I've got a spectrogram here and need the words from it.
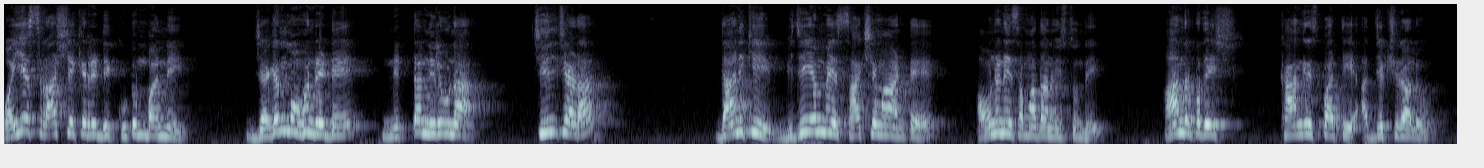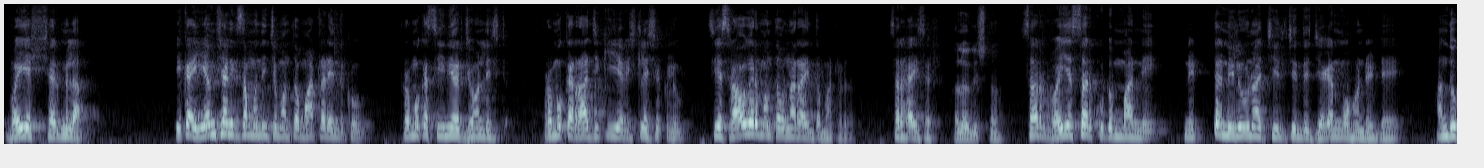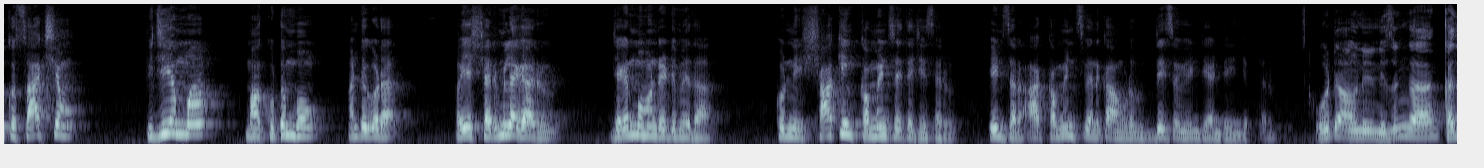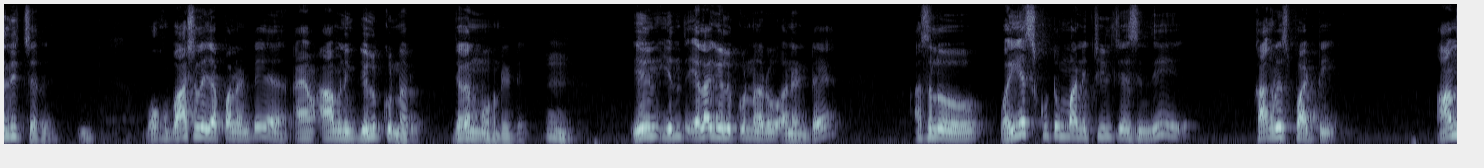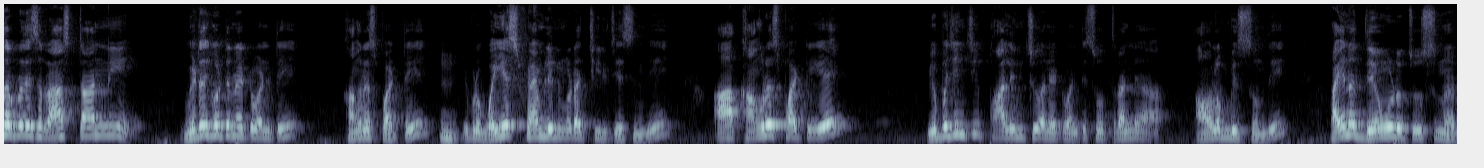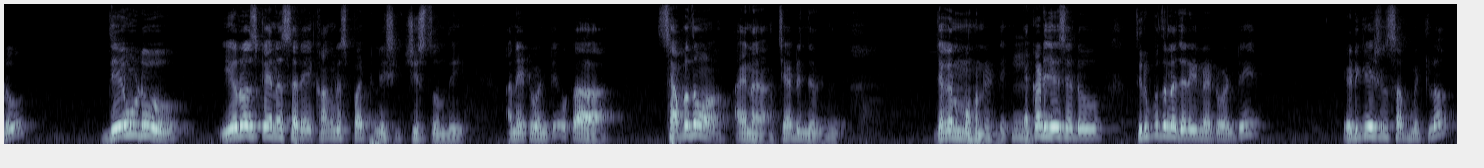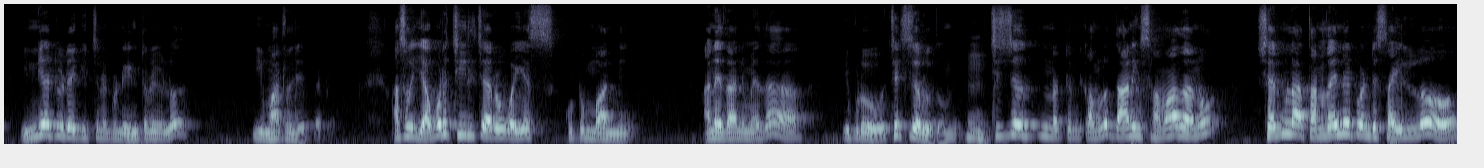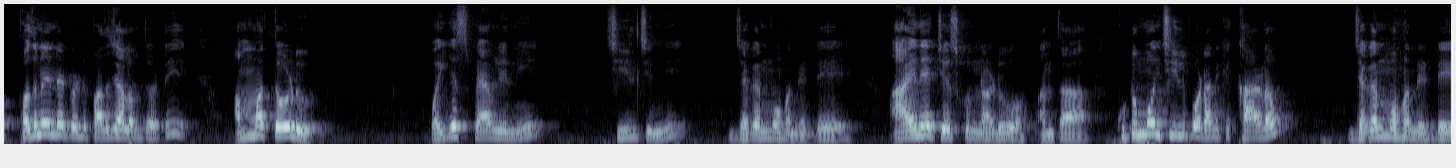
YS Rajasekhara Reddy కుటుంబాన్ని జగన్మోహన్ రెడ్డి నిట్ట నిలువున చీల్చాడా? దానికి విజయమ్మే సాక్ష్యమా అంటే అవుననే సమాధానం ఇస్తుంది ఆంధ్రప్రదేశ్ కాంగ్రెస్ పార్టీ అధ్యక్షురాలు వైఎస్ షర్మిల. ఇక ఈ అంశానికి సంబంధించి మనతో మాట్లాడేందుకు ప్రముఖ సీనియర్ జర్నలిస్ట్ ప్రముఖ రాజకీయ విశ్లేషకులు సిఎస్ రావు గారు మనతో ఉన్నారు. ఆయనతో మాట్లాడదాం. Sir hi sir. Hello Krishna. Sir YSR కుటుంబాన్ని నిట్ట నిలువున చీల్చింది జగన్మోహన్ రెడ్డి. అందుకు సాక్ష్యం విజయమ్మ మా కుటుంబం అంటూ కూడా వైఎస్ షర్మిల గారు జగన్మోహన్ రెడ్డి మీద కొన్ని షాకింగ్ కమెంట్స్ అయితే చేశారు. ఏంటి సార్? ఆ కమెంట్స్ వెనక ఆవిడ ఉద్దేశం ఏంటి అంటే ఏం చెప్తారు? ఒకటి ఆమెని నిజంగా కదిలిచ్చారు. ఒక భాషలో చెప్పాలంటే ఆమెని గెలుక్కున్నారు జగన్మోహన్ రెడ్డి. ఏం ఎంత ఎలా గెలుక్కున్నారు అని అంటే అసలు వైఎస్ కుటుంబాన్ని చీల్చేసింది కాంగ్రెస్ పార్టీ. ఆంధ్రప్రదేశ్ రాష్ట్రాన్ని విడగొట్టినటువంటి కాంగ్రెస్ పార్టీ Hmm. ఇప్పుడు వైఎస్ ఫ్యామిలీని కూడా చీల్చేసింది ఆ కాంగ్రెస్ పార్టీయే విభజించి పాలించు అనేటువంటి సూత్రాన్ని అవలంబిస్తుంది. పైన దేవుడు చూస్తున్నాడు దేవుడు ఏ రోజుకైనా సరే కాంగ్రెస్ పార్టీని శిక్షిస్తుంది అనేటువంటి ఒక శపథం ఆయన చేయడం జరిగింది. జగన్మోహన్ రెడ్డి. ఎక్కడ చేశాడు? తిరుపతిలో జరిగినటువంటి ఎడ్యుకేషన్ సబ్మిట్లో ఇండియా టుడేకి ఇచ్చినటువంటి ఇంటర్వ్యూలో ఈ మాటలు చెప్పారు. అసలు ఎవరు చీల్చారు వైఎస్ కుటుంబాన్ని అనే దాని మీద ఇప్పుడు చర్చ జరుగుతుంది. చర్చ జరుగుతున్నటువంటి క్రమంలో దానికి సమాధానం షర్మిల తనదైనటువంటి శైలిలో పదునైనటువంటి పదజాలంతో అమ్మ తోడు వైఎస్ ఫ్యామిలీని చీల్చింది జగన్మోహన్ రెడ్డి. ఆయనే చేసుకున్నాడు అంత కుటుంబం చీలిపోవడానికి కారణం జగన్మోహన్ రెడ్డి.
